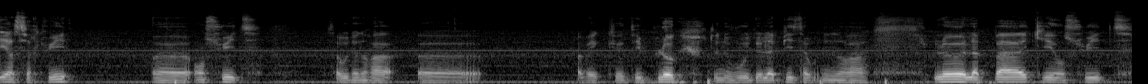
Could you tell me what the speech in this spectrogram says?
et un circuit. Ensuite, ça vous donnera avec des blocs de nouveau de lapis, ça vous donnera le la pack et ensuite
